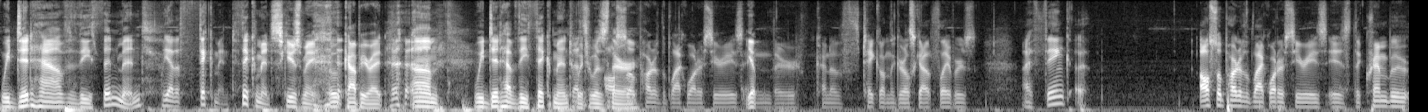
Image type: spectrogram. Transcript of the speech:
We did have the thin mint, Yeah, the thick mint. thick mint, excuse me. Ooh, copyright. Um, we did have the thick mint, That's which was also their part of the Blackwater series Yep. and their kind of take on the Girl Scout flavors. I think uh, also part of the Blackwater series is the creme bru-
